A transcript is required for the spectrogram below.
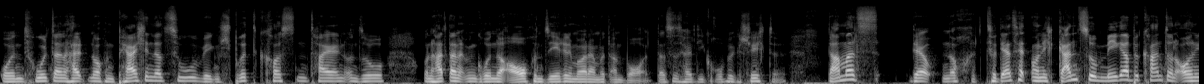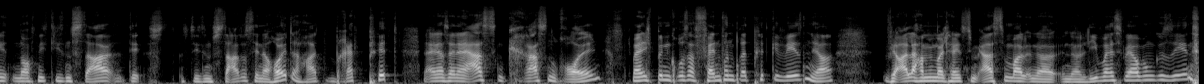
und holt dann halt noch ein Pärchen dazu, wegen Spritkostenteilen und so. Und hat dann im Grunde auch einen Serienmörder mit an Bord. Das ist halt die grobe Geschichte. Damals der noch zu der Zeit noch nicht ganz so mega bekannt und auch nicht, noch nicht diesen Star, den, diesem Status, den er heute hat. Brad Pitt in einer seiner ersten krassen Rollen. Ich meine, ich bin ein großer Fan von Brad Pitt gewesen, ja. Wir alle haben ihn wahrscheinlich zum ersten Mal in der, in der Levi's-Werbung gesehen.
